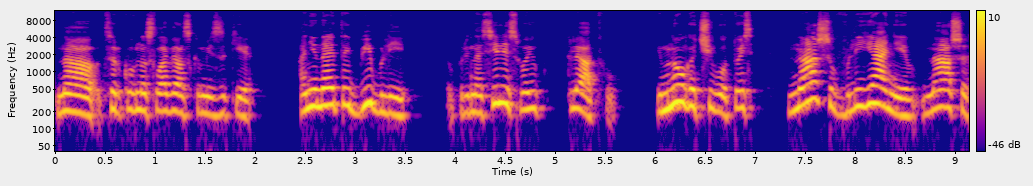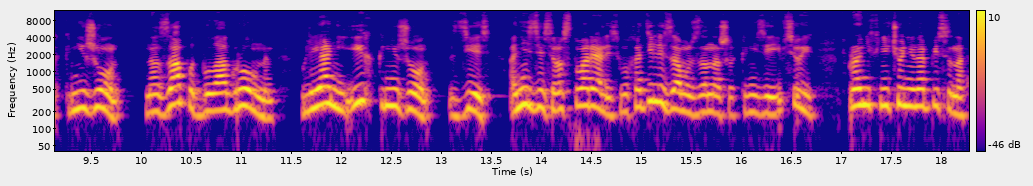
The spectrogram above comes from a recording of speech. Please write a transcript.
на церковнославянском языке. Они на этой Библии приносили свою клятву. И много чего. То есть наше влияние наших княжон на Запад было огромным. Влияние их княжон здесь, они здесь растворялись, выходили замуж за наших князей, и все, и про них ничего не написано.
